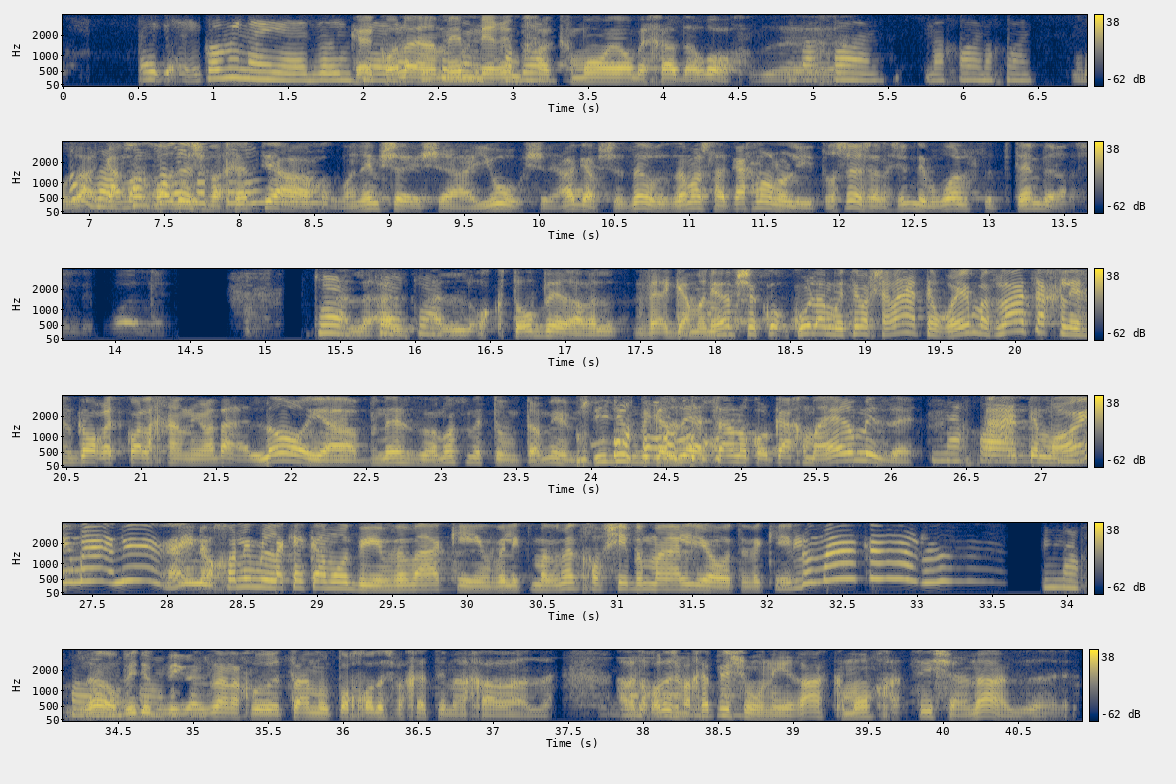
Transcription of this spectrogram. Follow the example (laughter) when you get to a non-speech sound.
כל מיני דברים כן, כאלה. כל הכל הימים נראים. לך כמו יום אחד ארוך. נכון, נכון, נכון. מוזר. טוב, גם החודש וחצי האחרונים ש- שהיו, שאגב, שזהו, זה מה שלקח לנו להתאושש, אנשים דיברו על ספטמבר, אנשים דיברו על... כן, על, כן, על, כן. על אוקטובר, אבל, וגם נכון. אני אוהב שכולם יוצאים עכשיו, "אה, אתם רואים? אז לא צריך לסגור את כל החנויות. לא, יא בני זונות מטומטמים, (laughs) בדיוק בגלל זה יצאנו כל כך מהר מזה. נכון. אה, אתם רואים? היינו יכולים ללקק עמודים ומעקים ולהתמזמז חופשי במעליות, וכאילו, מה קרה? נכון. זהו, נכון, בדיוק נכון. בגלל זה אנחנו יצאנו תוך חודש וחצי מהחרא הזה. אבל זה חודש נכון, וחצי נכון. שהוא נראה כמו חצי שנה, זה,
